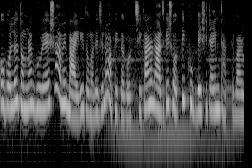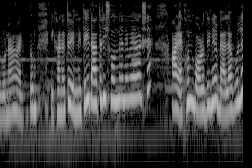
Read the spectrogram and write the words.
ও বলল, তোমরা ঘুরে এসো, আমি বাইরেই তোমাদের জন্য অপেক্ষা করছি। কারণ আজকে সত্যি খুব বেশি টাইম থাকতে পারব না। একদম এখানে তো এমনিতেই তাড়াতাড়ি সন্ধে নেমে আসে। আর এখন বড়দিনের বেলা বলে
